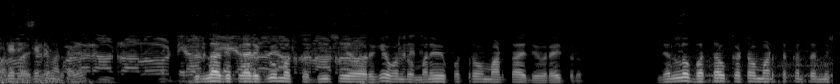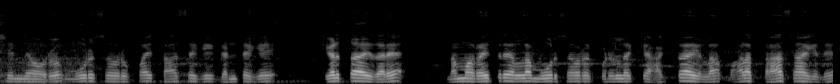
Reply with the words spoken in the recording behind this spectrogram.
ಬಳ್ಳಾರಿ ಜಿಲ್ಲಾಧಿಕಾರಿಗೂ ಮತ್ತು ಡಿ ಸಿ ಅವರಿಗೆ ಒಂದು ಮನವಿ ಪತ್ರ ಮಾಡ್ತಾ ಇದ್ದೀವಿ ರೈತರು. ನೆಲ್ಲು ಭತ್ತ ಕಟಾವು ಮಾಡ್ತಕ್ಕಂಥ ಮಿಷಿನ್ನವರು ಮೂರು ಸಾವಿರ ರೂಪಾಯಿ ತಾಸಿಗೆ ಗಂಟೆಗೆ ಕೇಳ್ತಾ ಇದ್ದಾರೆ. ನಮ್ಮ ರೈತರೆಲ್ಲ ಮೂರು ಸಾವಿರ ಕೊಡಲಿಕ್ಕೆ ಆಗ್ತಾ ಇಲ್ಲ. ಭಾಳ ತ್ರಾಸಾಗಿದೆ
